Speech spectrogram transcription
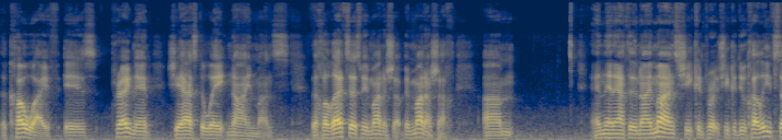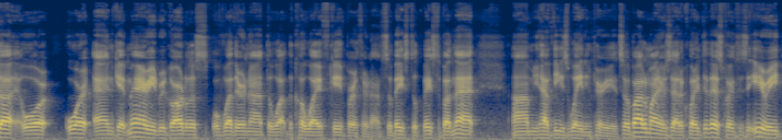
the co-wife is pregnant, she has to wait nine months. The says b'manashach. Um, and then after the nine months, she can she could do chalitza or or and get married, regardless of whether or not the what the co-wife gave birth or not. So based based upon that, um, you have these waiting periods. So bottom line is that according to this, according to Zairi,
